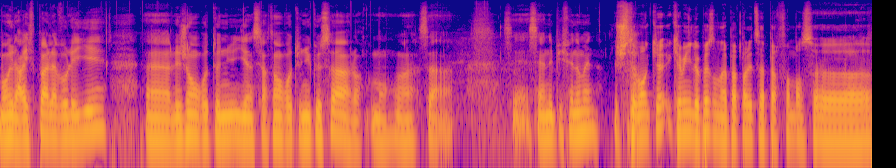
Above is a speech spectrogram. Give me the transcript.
bon, il n'arrive pas à la voler. Euh, les gens ont retenu, il y a certains ont retenu que ça, alors bon, voilà, ça, c'est un épiphénomène. Justement, Ca- Camille Lopez, on n'a pas parlé de sa performance euh,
